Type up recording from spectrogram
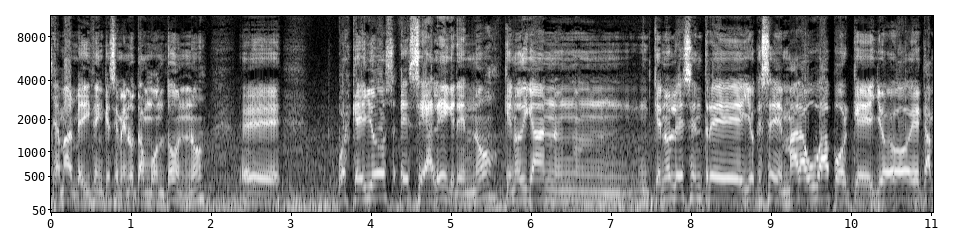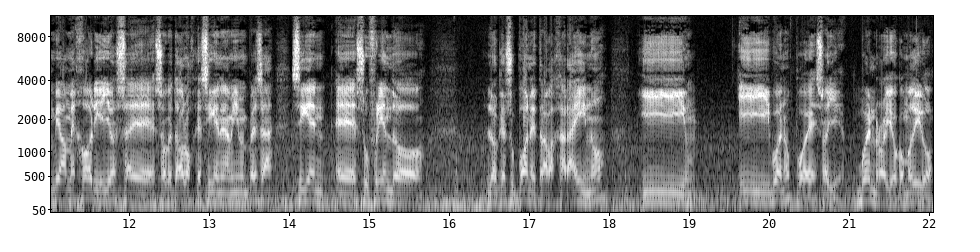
además me dicen que se me nota un montón, ¿no? Eh, pues que ellos eh, se alegren, ¿no? Que no digan, mm, que no les entre, yo qué sé, mala uva porque yo he cambiado mejor y ellos, eh, sobre todo los que siguen en la misma empresa, siguen sufriendo lo que supone trabajar ahí, ¿no? Y, y bueno, pues oye, buen rollo, como digo.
